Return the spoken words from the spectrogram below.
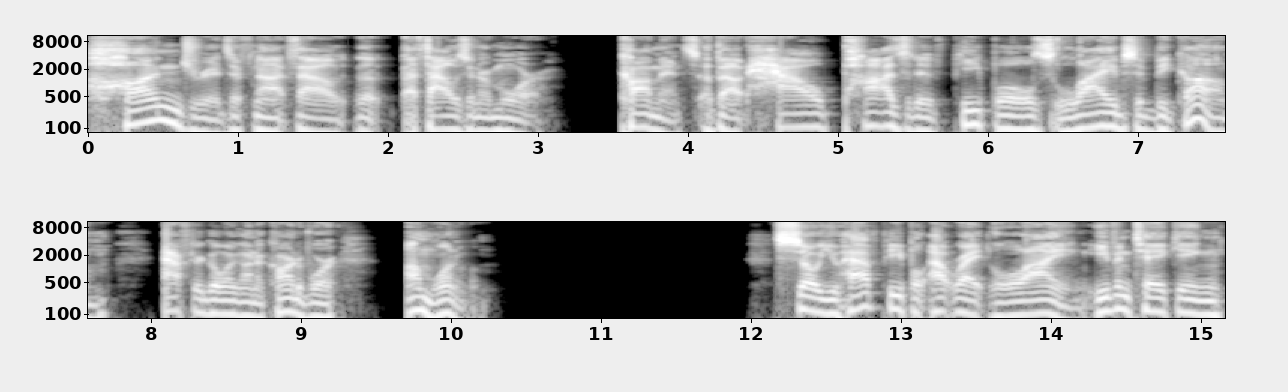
hundreds, if not thousand, uh, a thousand or more comments about how positive people's lives have become after going on a carnivore. I'm one of them. So you have people outright lying, even taking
